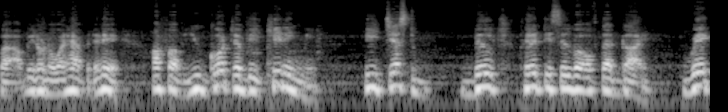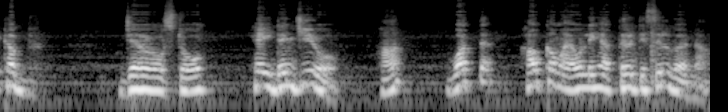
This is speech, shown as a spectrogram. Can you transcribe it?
But we don't know what happened. Anyway, Huff you got to be kidding me. He just built 30 silver of that guy. Wake up, general store. Hey, Denjiro. Huh? What the? How come I only have 30 silver now?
